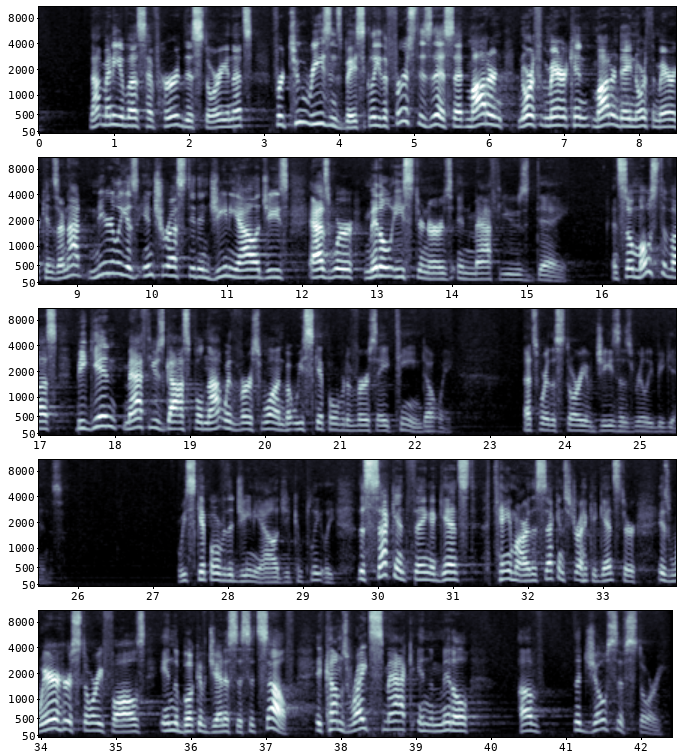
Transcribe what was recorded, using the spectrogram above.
Not many of us have heard this story, and that's for two reasons basically. The first is this that modern North American, modern day North Americans are not nearly as interested in genealogies as were Middle Easterners in Matthew's day. And so most of us begin Matthew's gospel not with verse 1, but we skip over to verse 18, don't we? That's where the story of Jesus really begins. We skip over the genealogy completely. The second thing against Tamar, the second strike against her, is where her story falls in the book of Genesis itself. It comes right smack in the middle of the Joseph story.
